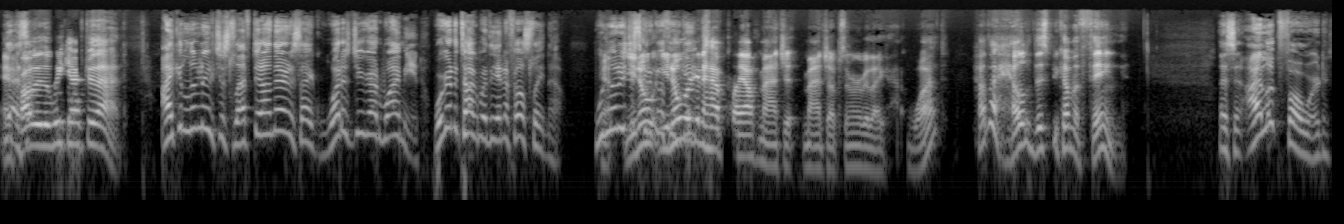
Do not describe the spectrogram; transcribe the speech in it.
and Yeah, probably the week after that. I could literally have just left it on there. And it's like, what does Dear God Why mean? We're going to talk about the NFL slate now. We're Yeah. literally You know, go you know, we're gonna have playoff match matchups, and we're gonna be like, what? How the hell did this become a thing? Listen, I look forward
